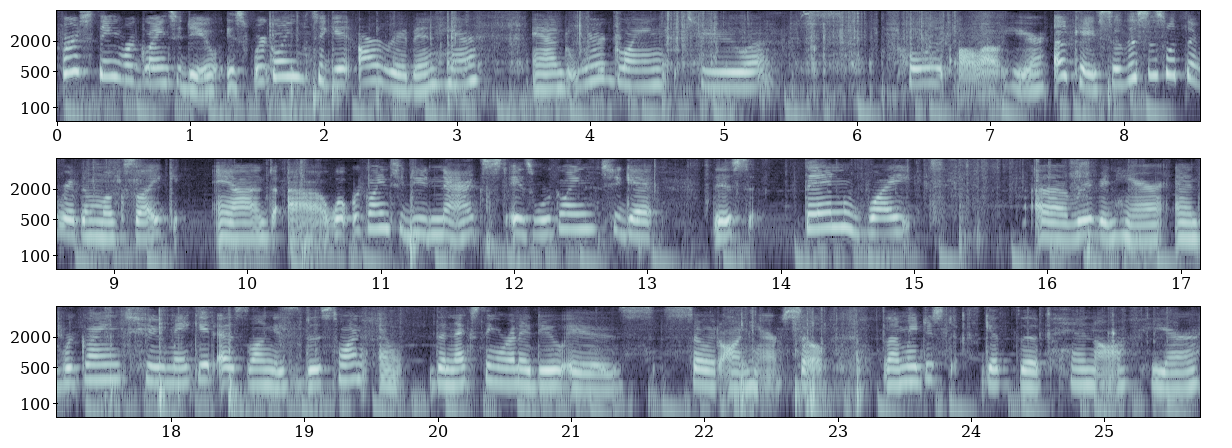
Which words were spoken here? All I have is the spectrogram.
First thing we're going to do is we're going to get our ribbon here and we're going to pull it all out here. Okay, so this is what the ribbon looks like and uh, what we're going to do next is we're going to get this thin white uh, ribbon here and we're going to make it as long as this one and the next thing we're going to do is sew it on here. So let me just get the pin off here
